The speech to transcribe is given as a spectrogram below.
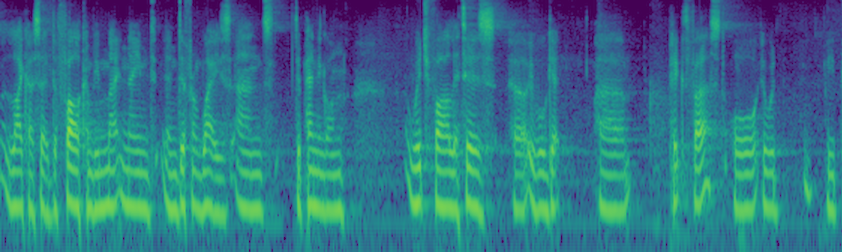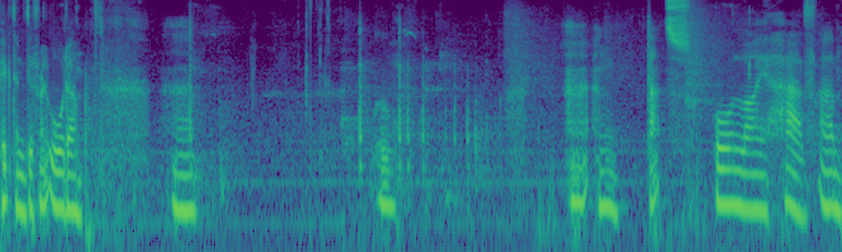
like I said, the file can be named in different ways, and depending on which file it is, uh, it will get uh, picked first, or it would be picked in a different order. Uh, and that's all I have. Um,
